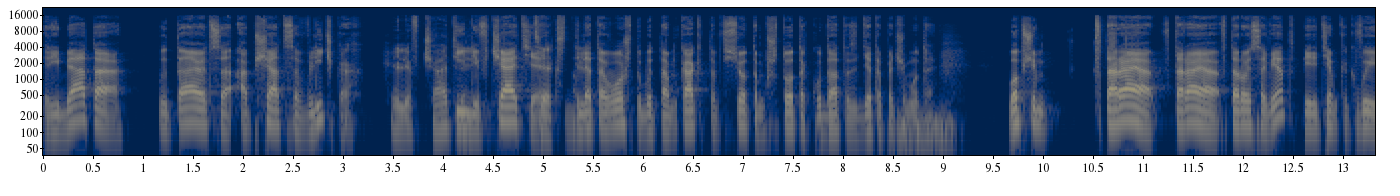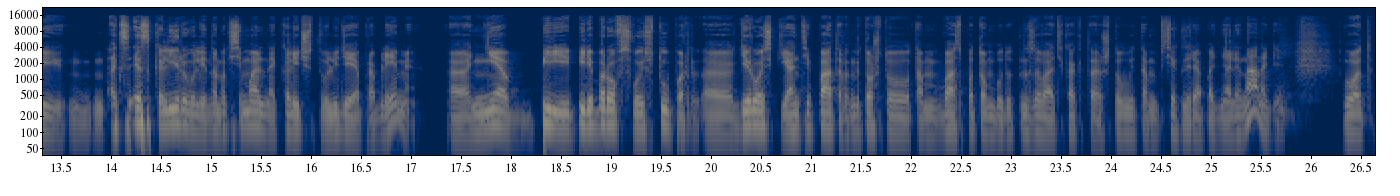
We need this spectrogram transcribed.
ребята пытаются общаться в личках или в чате. Или в чате. Текстом. Для того, чтобы там как-то все там что-то куда-то где-то почему-то. В общем, вторая, вторая, второй совет перед тем, как вы эскалировали на максимальное количество людей о проблеме, э, не переборов свой ступор, э, геройский антипаттерн, и то, что там вас потом будут называть как-то, что вы там всех зря подняли на ноги. Вот.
